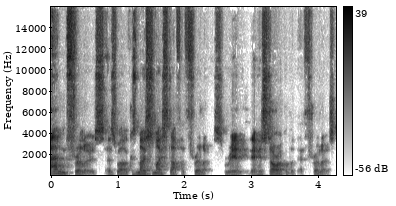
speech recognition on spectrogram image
and thrillers as well because most of my stuff are thrillers really they're historical but they're thrillers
